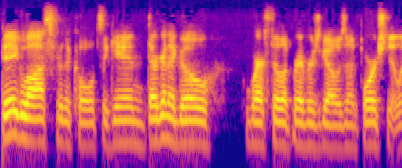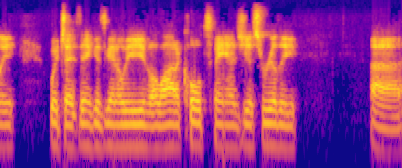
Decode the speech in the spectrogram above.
big loss for the Colts. Again, they're going to go where Philip Rivers goes, unfortunately, which I think is going to leave a lot of Colts fans just really uh,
